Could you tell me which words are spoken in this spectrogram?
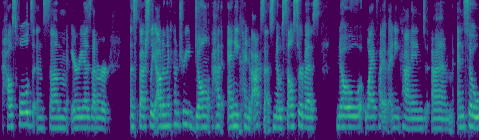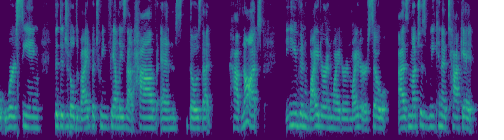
households and some areas that are especially out in the country don't have any kind of access no cell service no wi-fi of any kind. Um, and so we're seeing the digital divide between families that have and those that have not even wider and wider and wider. So as much as we can attack it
